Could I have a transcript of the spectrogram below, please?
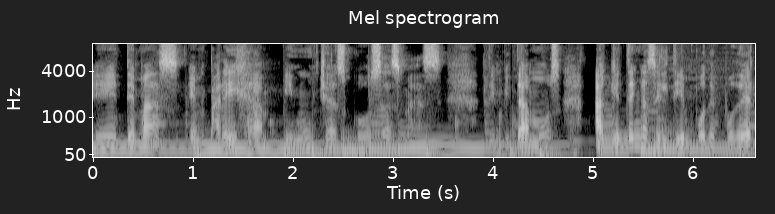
eh, temas en pareja y muchas cosas más. Te invitamos a que tengas el tiempo de poder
